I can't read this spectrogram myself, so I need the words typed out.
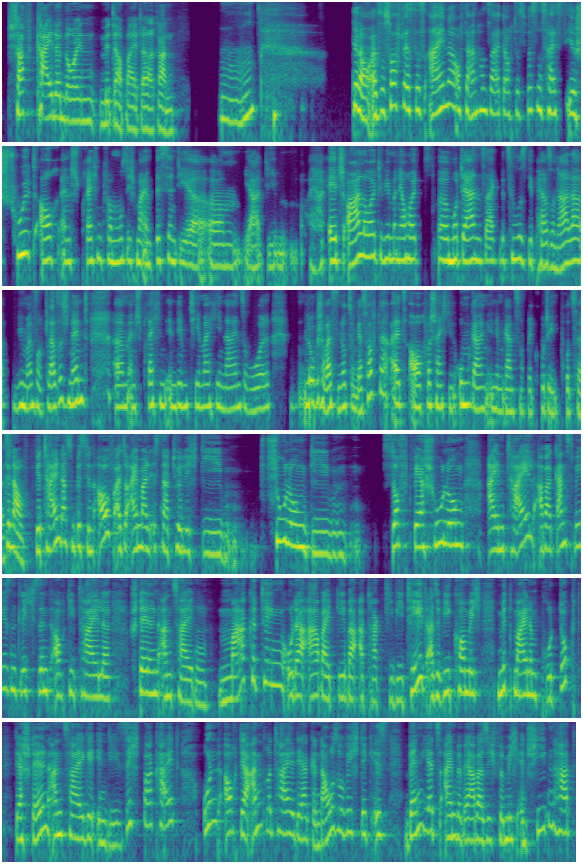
schafft keine neuen Mitarbeiter ran. Mhm. Genau, also Software ist das eine, auf der anderen Seite auch das Wissen. Das heißt, ihr schult auch entsprechend, vermute ich mal, ein bisschen die, ähm, ja, die HR-Leute, wie man ja heute äh, modern sagt, beziehungsweise die Personaler, wie man es auch klassisch nennt, ähm, entsprechend in dem Thema hinein, sowohl logischerweise die Nutzung der Software als auch wahrscheinlich den Umgang in dem ganzen Recruiting-Prozess. Genau, wir teilen das ein bisschen auf. Also einmal ist natürlich die Schulung, die Software-Schulung ein Teil, aber ganz wesentlich sind auch die Teile Stellenanzeigen Marketing oder Arbeitgeberattraktivität. Also wie komme ich mit meinem Produkt der Stellenanzeige in die Sichtbarkeit? Und auch der andere Teil, der genauso wichtig ist, wenn jetzt ein Bewerber sich für mich entschieden hat,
